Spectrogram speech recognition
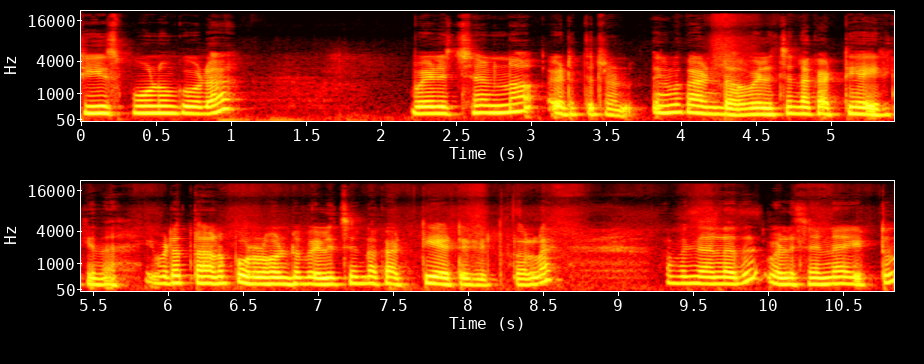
ടീസ്പൂണും കൂടെ വെളിച്ചെണ്ണ എടുത്തിട്ടുണ്ട്. നിങ്ങൾ കണ്ടോ വെളിച്ചെണ്ണ കട്ടിയായിരിക്കുന്നത്? ഇവിടെ തണുപ്പുള്ളതുകൊണ്ട് വെളിച്ചെണ്ണ കട്ടിയായിട്ട് കിട്ടത്തുള്ളേ. അപ്പം ഞാനത് വെളിച്ചെണ്ണ ഇട്ടു.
